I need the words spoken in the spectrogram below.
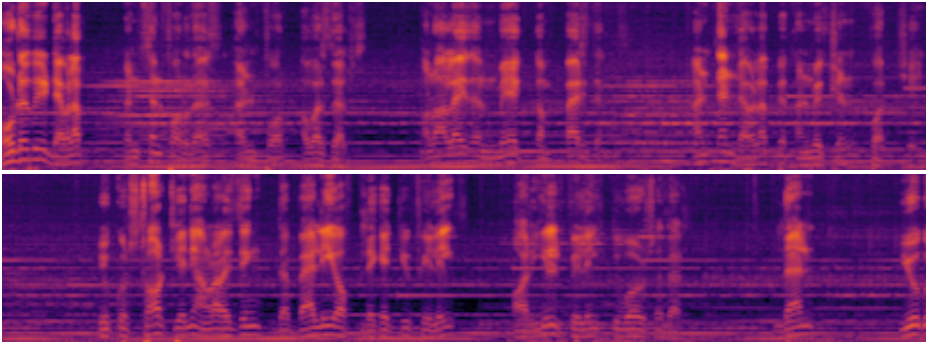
How do we develop concern for others and for ourselves? Analyze and make comparisons, and then develop a conviction for change. You could start any analyzing the value of negative feelings or ill feelings towards others. Then you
